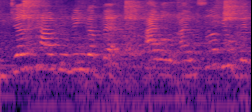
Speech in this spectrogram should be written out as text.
you just have to ring a bell. I will I will serve you with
